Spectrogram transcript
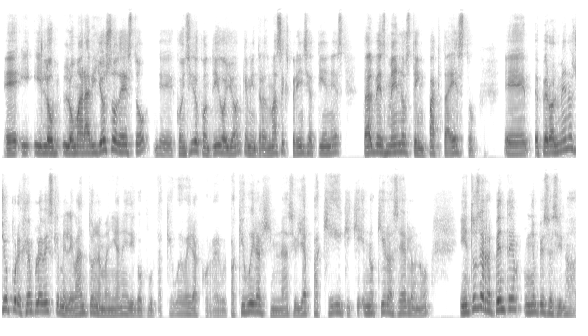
Eh, y lo, lo maravilloso de esto, eh, coincido contigo, John, que mientras más experiencia tienes, tal vez menos te impacta esto. Eh, pero al menos yo, por ejemplo, hay veces que me levanto en la mañana y digo, puta, ¿qué voy a ir a correr? ¿Para qué voy a ir al gimnasio? ¿Ya para qué? qué? No quiero hacerlo, ¿no? Y entonces de repente empiezo a decir, no,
